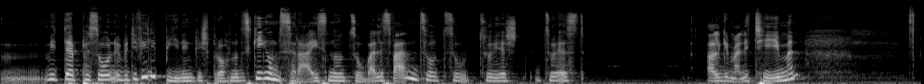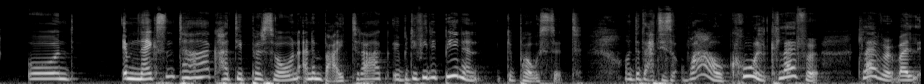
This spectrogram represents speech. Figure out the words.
mit der Person über die Philippinen gesprochen. Und es ging ums Reisen und so, weil es waren so, so zuerst, zuerst allgemeine Themen. Und im nächsten Tag hat die Person einen Beitrag über die Philippinen gepostet. Und da dachte ich so, wow, cool, clever, clever, weil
